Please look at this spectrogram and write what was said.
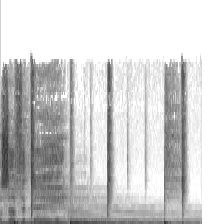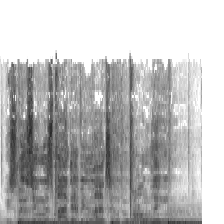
Course of the day. He's losing his mind, every line's in the wrong lane.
